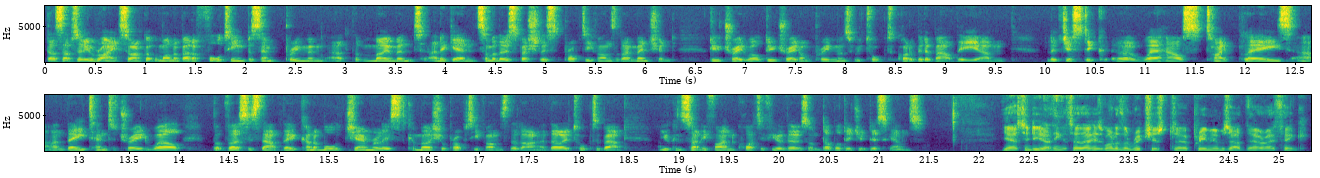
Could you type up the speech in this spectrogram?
That's absolutely right. So I've got them on about a 14% premium at the moment. And again, some of those specialist property funds that I mentioned do trade well, do trade on premiums. We talked quite a bit about the um, logistic uh, warehouse type plays, uh, and they tend to trade well. But versus that, the kind of more generalist commercial property funds that I that I talked about, you can certainly find quite a few of those on double digit discounts. Yes, indeed. I think so. That is one of the richest uh, premiums out there. I think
